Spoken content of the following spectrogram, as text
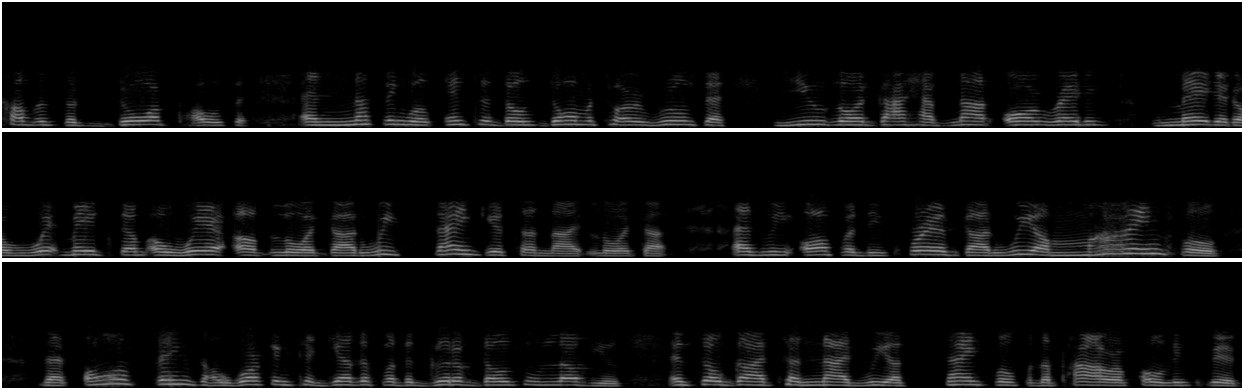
covers the doorposts and nothing will enter those dormitory rooms that you, Lord God, have not already made it aware, made them aware of, Lord God. We thank you tonight, Lord God. As we offer these prayers, God, we are mindful that all things are working together for the good of those who love you. And so, God, tonight we are thankful for the power of Holy Spirit.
